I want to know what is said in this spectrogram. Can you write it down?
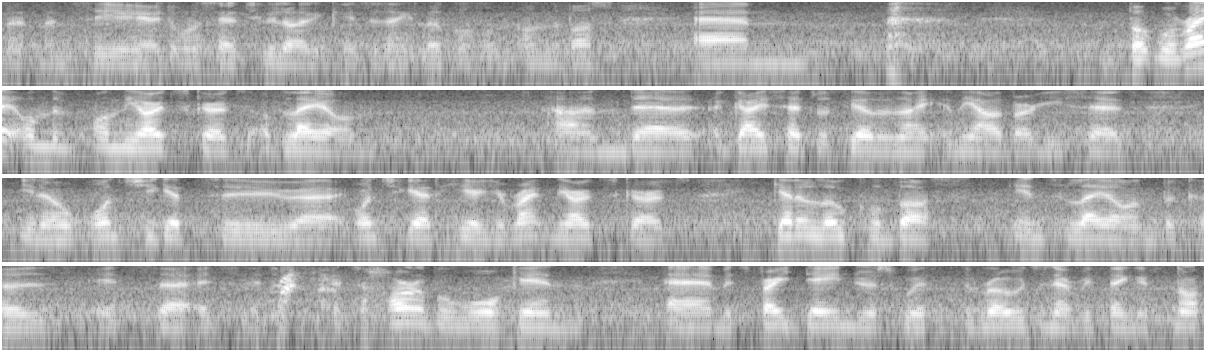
Man- Mansilla. I don't want to say it too loud in case there's any locals on, on the bus. Um, but we're right on the on the outskirts of Leon, and uh, a guy said to us the other night in the Alberg. He says, you know, once you get to uh, once you get here, you're right in the outskirts. Get a local bus into Leon because it's uh, it's it's a it's a horrible walk in. Um, it's very dangerous with the roads and everything. It's not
